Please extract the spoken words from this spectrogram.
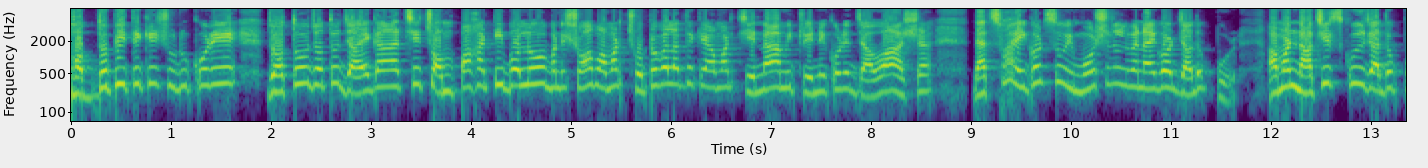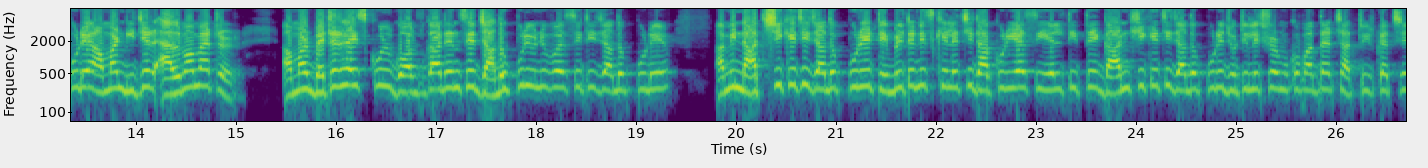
ধপধপি থেকে শুরু করে যত যত জায়গা আছে, চম্পাহাটি বলো মানে সব আমার ছোটবেলা থেকে আমার চেনা, আমি ট্রেনে করে যাওয়া আসা that's why I got so emotional when I got Jadavpur. আমার নাচের স্কুল যাদবপুরে, আমার নিজের অ্যালমা ম্যাটার আমার বেটার হাই স্কুল গল্ফ গার্ডেন্সে যাদবপুর ইউনিভার্সিটি যাদবপুরে। আমি নাচ শিখেছি যাদবপুরে টেবিল টেনিস খেলেছি ঢাকুরিয়া সিএলটিতে গান শিখেছি যাদবপুরে, জটিলেশ্বর মুখোপাধ্যায়ের ছাত্রীর কাছে।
